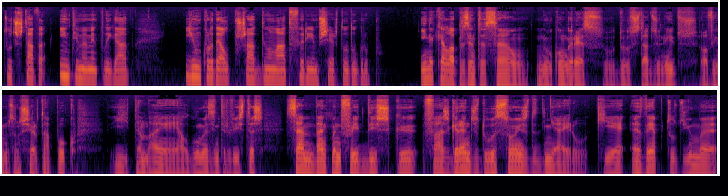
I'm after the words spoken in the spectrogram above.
tudo estava intimamente ligado e um cordel puxado de um lado faria mexer todo o grupo. E naquela apresentação no Congresso dos Estados Unidos, ouvimos um certo há pouco, e também em algumas entrevistas, Sam Bankman-Fried diz que faz grandes doações de dinheiro, que é adepto de uma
